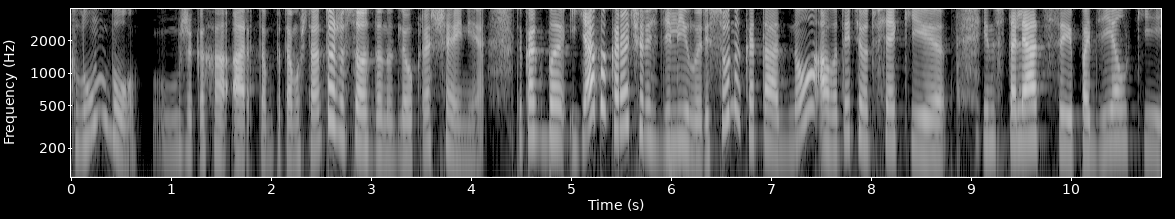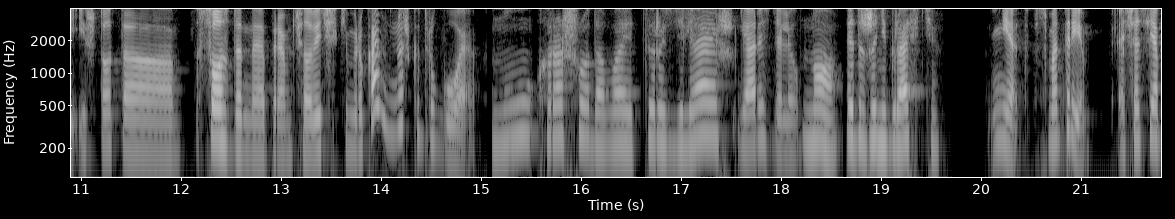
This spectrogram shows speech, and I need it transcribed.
клумбу ЖКХ артом, потому что она тоже создана для украшения, то как бы я бы, короче, разделила. Рисунок — это одно, а вот эти вот всякие инсталляции, поделки и что-то созданное прям человеческими руками немножко другое. Ну, хорошо, давай, ты разделяешь. Я разделю. Но это же не граффити. Нет, смотри, Сейчас я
